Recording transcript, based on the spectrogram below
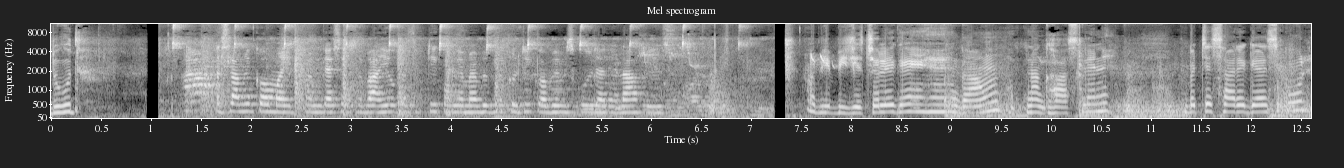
दूध। अस्सलाम वालेकुम माय फ्रेंड कैसे सब आई हो सब ठीक होंगे। मैं भी बिल्कुल ठीक हूँ अभी हम स्कूल जा रहे हैं। हाफिज़। अब ये बीजे चले गए हैं गाँव अपना घास लेने। बच्चे सारे गए स्कूल।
